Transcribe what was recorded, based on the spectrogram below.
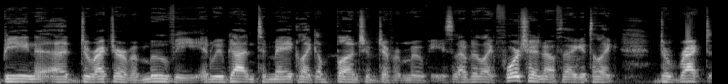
being a director of a movie and we've gotten to make like a bunch of different movies and i've been like fortunate enough that i get to like direct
